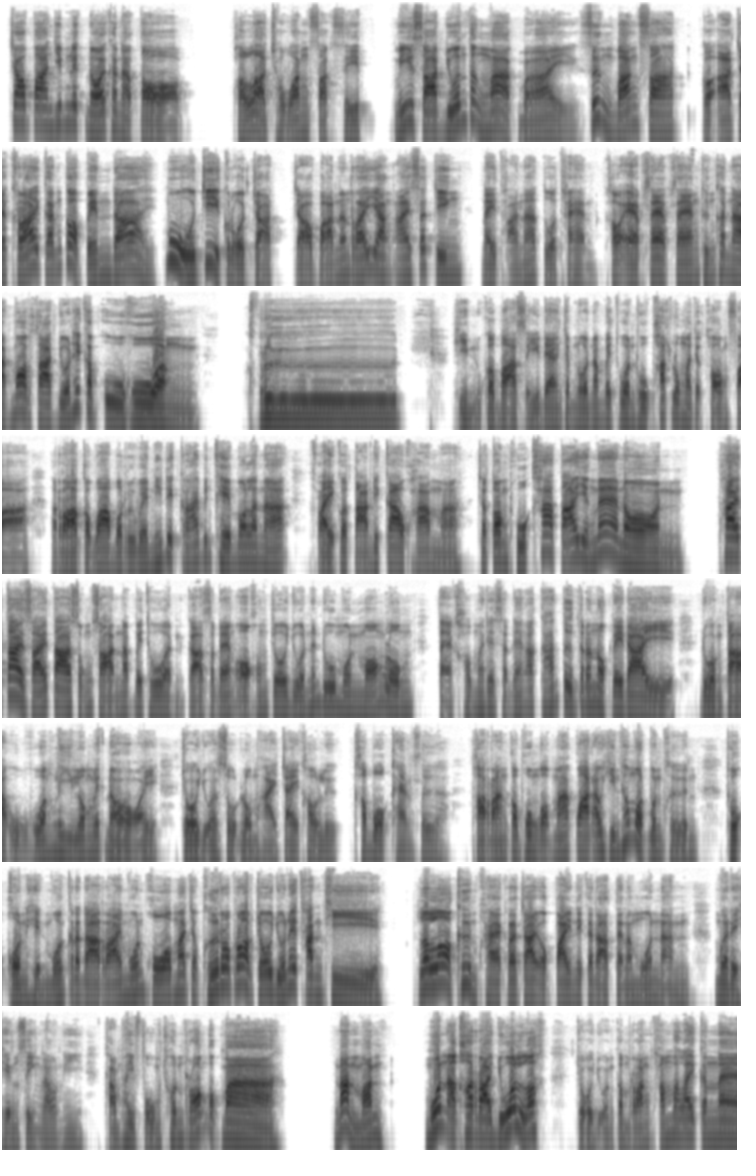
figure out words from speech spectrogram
เจ้าปานยิ้มเล็กน้อยขณะตอบ พระราชวังศักดิ์สิทธิ์มีศาสตร์ยวนตั้งมากมาย ซึ่งบางศาสตร์ก็อาจจะคล้ายกันก็เป็นได้ มู่อูจี้โกรธจัด เจ้าปานนั้นไร้ยางอายซะจริง ในฐานะตัวแทน เขาแอบแทรกแซงถึงขนาดมอบศาสตร์ยวนให้กับอูห่วง ครืด หินอุกกาบาตสีแดงจำนวนนับไม่ถ้วนถูกพัดลงมาจากท้องฟ้าราวกับว่าบริเวณนี้ได้กลายเป็นเขตมรณะ ใครก็ตามที่ก้าวข้ามมา จะต้องถูกฆ่าตายอย่างแน่นอน ภายใต้สายตาสงสารนับไปถ้วน การแสดงออกของโจหยวนนั้นดูหม่นหมองลง แต่เขาไม่ได้แสดงอาการตื่นตระหนกใดๆ ดวงตาอู่หวงลีลงเล็กน้อย โจหยวนสูดลมหายใจเข้าลึก เขาโบกแขนเสื้อพลังก็พุ่งออกมากวาดเอาหินทั้งหมดบนพื้น ทุกคนเห็นม้วนกระดาษรายม้วนโผล่ออกมาจากพื้นรอบๆ โจหยวนในทันที แล้วลอกขึ้นแผ่กระจายออกไปในกระดาษแต่ละม้วนนั้น เมื่อได้เห็นสิ่งเหล่านี้ทำให้ฝูงชนร้องออกมา นั่นมันม้วนอัคารายวนเหรอโจหยวนกำลังทำอะไรกันแน่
